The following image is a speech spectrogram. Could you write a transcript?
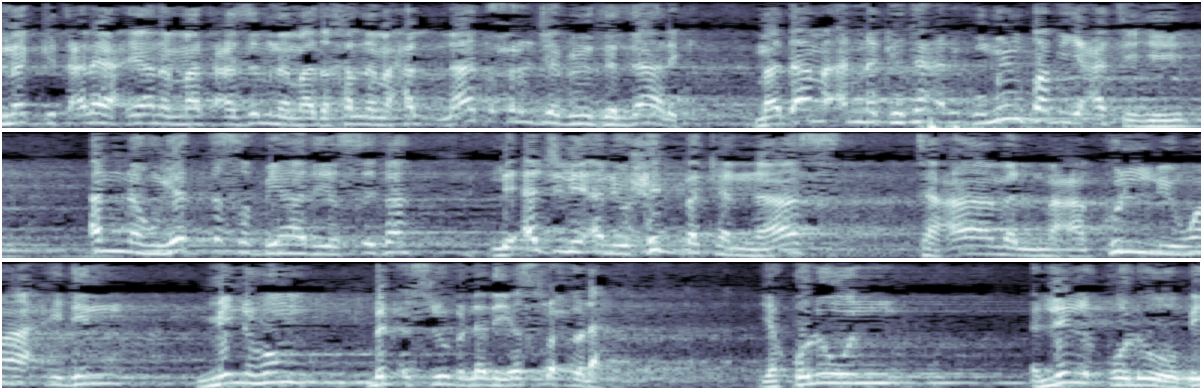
تنكت عليه أحيانا ما تعزمنا ما دخلنا محل. لا تحرجه بمثل ذلك. ما دام أنك تعرف من طبيعته أنه يتصف بهذه الصفة لأجل أن يحبك الناس تعامل مع كل واحد منهم بالأسلوب الذي يصلح له. يقولون للقلوب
